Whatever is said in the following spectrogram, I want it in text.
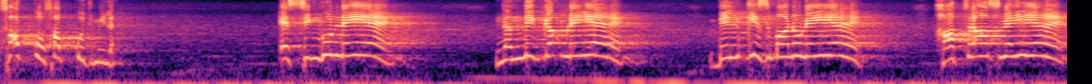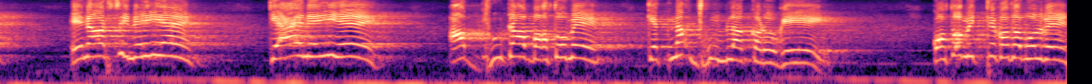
सबको सब कुछ मिला ये सिंगुन नहीं है नंदीग्राम नहीं है बिल्किस बानू नहीं है हाथरास नहीं है एनआरसी नहीं है क्या नहीं है आप झूठा बातों में कितना झुमला करोगे কত মিথ্যে কথা বলবেন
